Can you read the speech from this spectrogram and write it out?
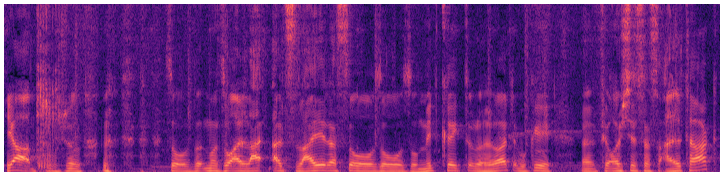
Ja, so- wenn man so als Laie das so, so, so mitkriegt oder hört, okay, äh, für euch ist das Alltag.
